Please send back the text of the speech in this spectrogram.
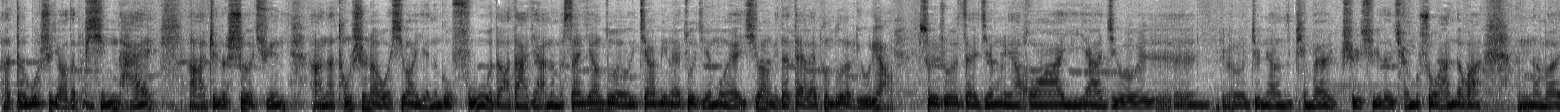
呃德国视角的平台啊，这个社群啊，那同时呢，我希望也能够服务到大家。那么三香作为嘉宾来做节目，也希望给他带来更多的流量。所以说，在节目里面哗一下就就就那样子品牌持续的全部说完的话，那么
